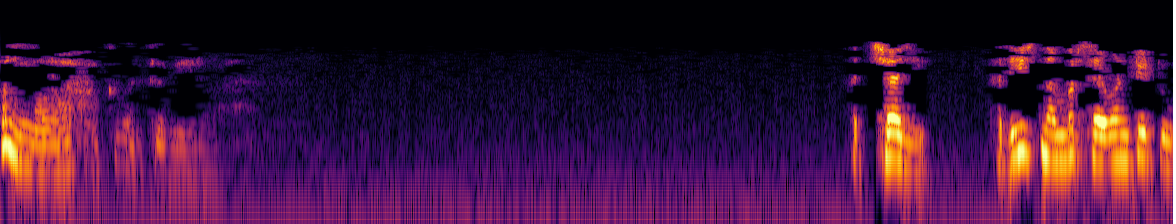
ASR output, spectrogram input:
اللہ اکبر کبیر اچھا جی حدیث نمبر سیونٹی ٹو۔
